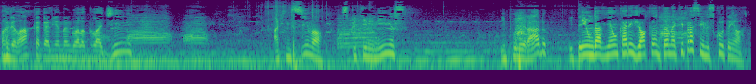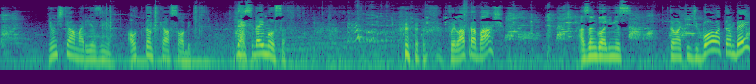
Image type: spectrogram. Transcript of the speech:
Olha lá, com a galinha da Angola do ladinho. Aqui em cima, ó, os pequenininhos. Empoleirado. E tem um gavião carijó cantando aqui pra cima, escutem, ó. Onde tem uma Mariazinha? Olha o tanto que ela sobe. Desce daí, moça. Foi lá pra baixo. As angolinhas estão aqui de boa também.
